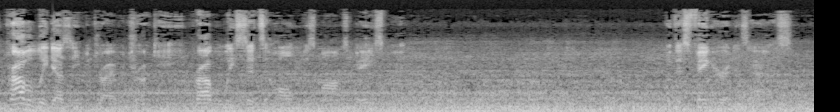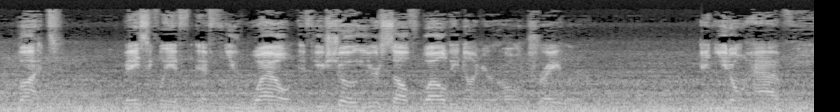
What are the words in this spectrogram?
He probably doesn't even drive a truck. He, he probably sits at home in his mom's basement with his finger in his ass. But basically, if, if you weld, if you show yourself welding on your own trailer and you don't have the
